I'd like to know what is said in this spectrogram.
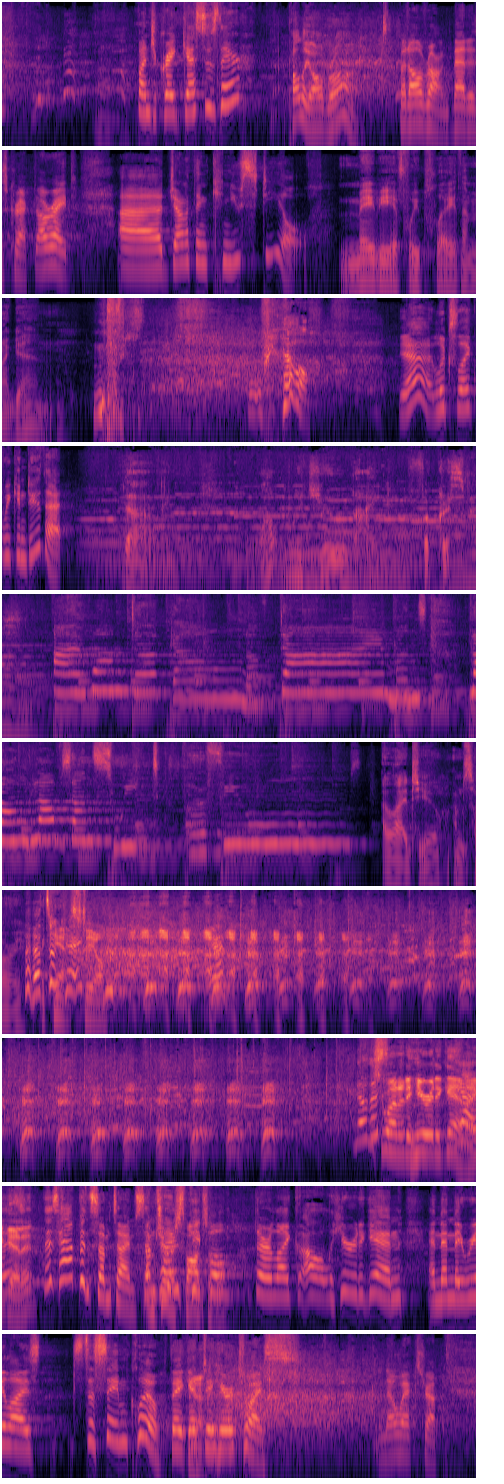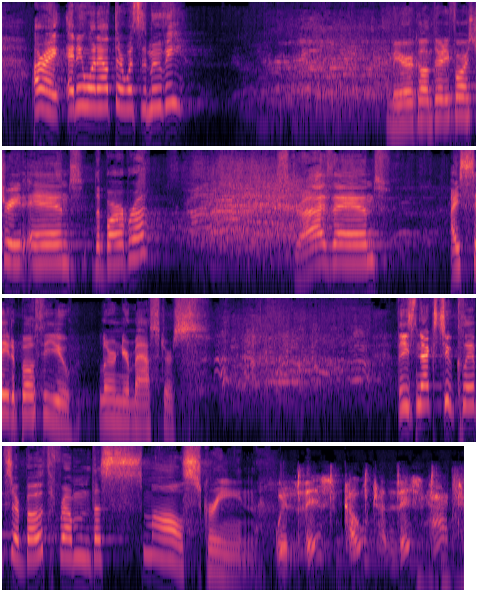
Bunch of great guesses there, Probably all wrong. but all wrong. That is correct. All right. Uh, Jonathan, can you steal? Maybe if we play them again. Well, yeah, it looks like we can do that. Darling, what would you like for Christmas? I want a gown of diamonds, long gloves and sweet perfumes. I lied to you. I'm sorry. That's I can't okay. steal. No, this Just wanted to hear it again. Yeah, I get this, it. This happens sometimes. I'm too Sometimes responsible. people they're like, "I'll hear it again," and then they realize it's the same clue. They get Yeah. to hear twice. No extra. All right. Anyone out there? What's the movie? Miracle on 34th Street and the Barbara. Streisand. I say to both of you, learn your masters. These next two clips are both from the small screen. With this coat and this hat,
